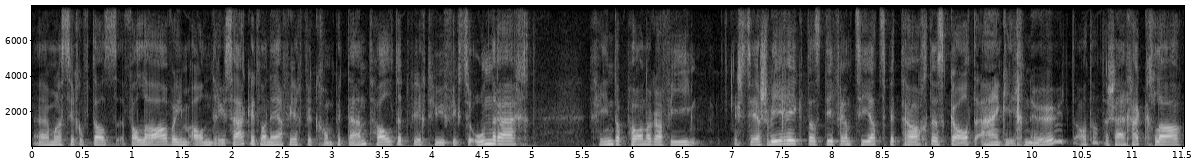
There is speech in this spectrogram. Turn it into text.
er muss sich auf das verlassen, was ihm andere sagen, was er vielleicht für kompetent haltet, vielleicht häufig zu Unrecht. Kinderpornografie ist sehr schwierig, das differenziert zu betrachten. Es geht eigentlich nicht, oder? Das ist eigentlich auch klar.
